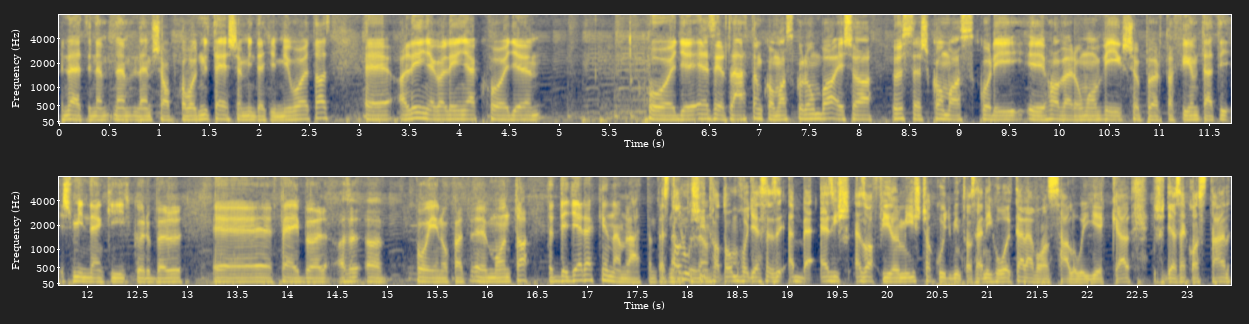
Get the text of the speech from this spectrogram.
lehet, hogy nem, nem, nem sapka volt, teljesen mindegy, hogy mi volt az. A lényeg a lényeg, hogy hogy ezért láttam kamaszkoromba, és az összes kamaszkori haveromon végig söpört a film, tehát és mindenki így körülbelül fejből az, a poénokat mondta, de gyerekként nem láttam. Ezt nem tanúsíthatom, tudom. hogy ez, ez, ebbe, ez, is, ez a film is csak úgy, mint az Annie tele van szállóigékkel, és hogy ezek aztán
